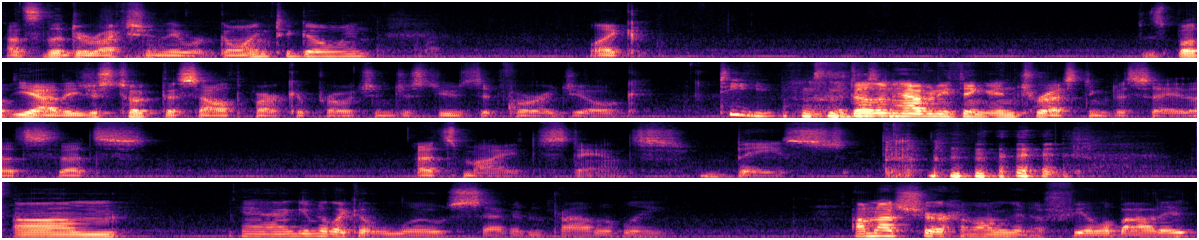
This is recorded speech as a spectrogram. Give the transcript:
that's the direction they were going to go in. Like, but yeah, they just took the South Park approach and just used it for a joke. Tea. It doesn't have anything interesting to say. That's that's that's my stance. base. um, yeah, I give it like a low seven probably. I'm not sure how I'm gonna feel about it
